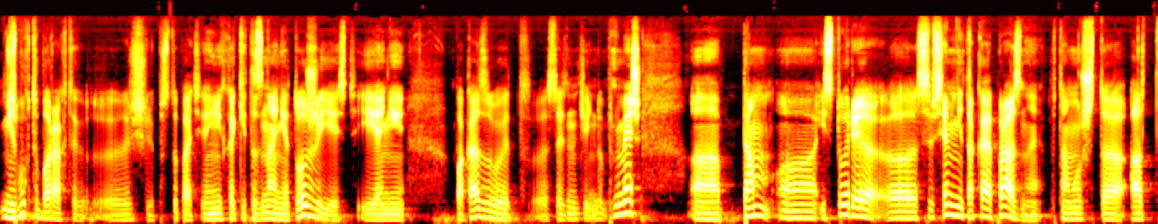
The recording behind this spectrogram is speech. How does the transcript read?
не с бухты-барахты э, решили поступать, у них какие-то знания тоже есть, и они показывают э, значение. Ну, понимаешь, там э, история э, совсем не такая праздная, потому что от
